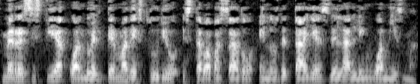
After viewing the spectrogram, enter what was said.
Me resistía cuando el tema de estudio estaba basado en los detalles de la lengua misma.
